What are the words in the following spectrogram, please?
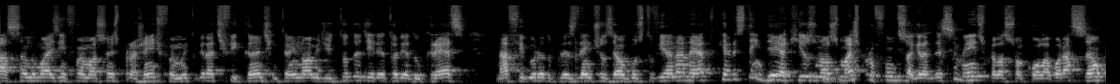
passando mais informações para a gente, foi muito gratificante. Então, em nome de toda a diretoria do Cresce, na figura do presidente José Augusto Viana Neto, quero estender aqui os nossos mais profundos agradecimentos pela sua colaboração,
